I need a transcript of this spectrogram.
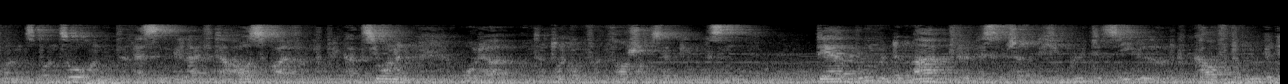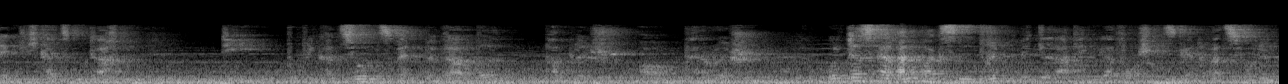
von Sponsoren Interessen geleitete Auswahl von Publikationen oder Unterdrückung von Forschungsergebnissen, der boomende Markt für wissenschaftliche Gütesiegel und gekaufte Unbedenklichkeitsgutachten, die Publikationswettbewerbe Publish or Perish und das Heranwachsen drittmittelabhängiger Forschungsgenerationen.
